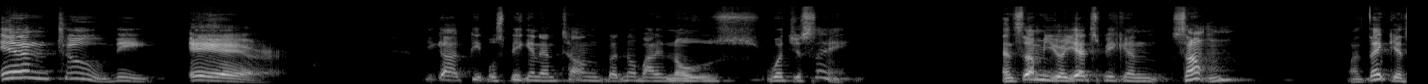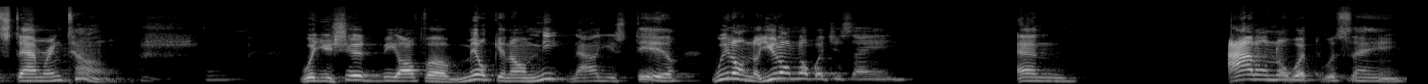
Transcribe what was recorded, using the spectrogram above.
into the air. You got people speaking in tongues, but nobody knows what you're saying. And some of you are yet speaking something. I think it's stammering tongues. Where you should be off of milk and on meat. Now you still, we don't know. You don't know what you're saying. And I don't know what we're saying.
